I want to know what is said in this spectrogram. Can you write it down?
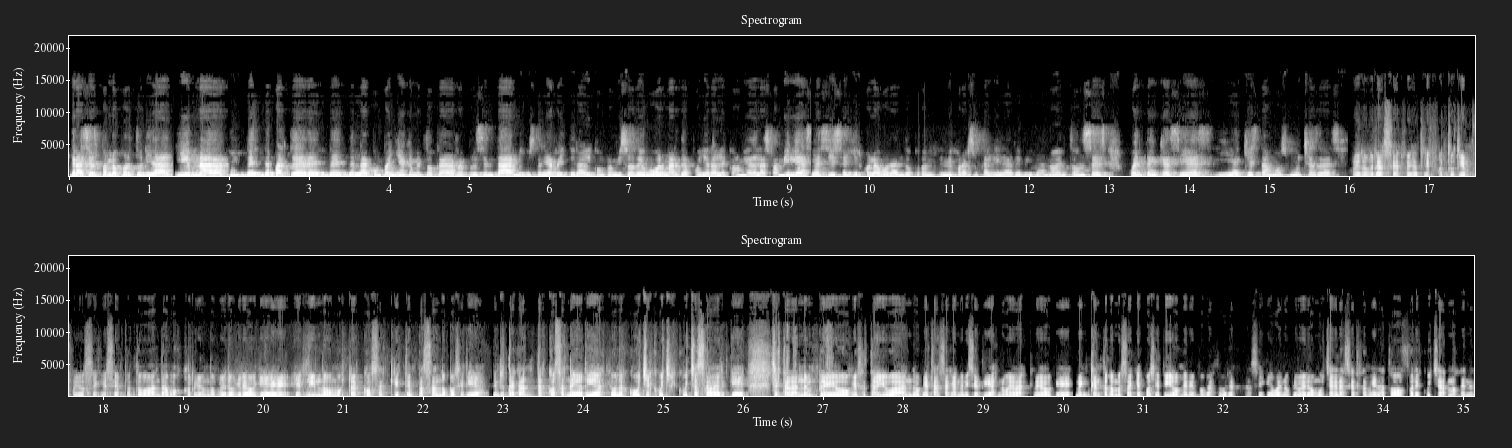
gracias por la oportunidad. Y nada, de, parte de, la compañía que me toca representar, me gustaría reiterar el compromiso de Walmart de apoyar a la economía de las familias y así seguir colaborando con mejorar su calidad de vida, ¿no? Entonces, cuenten que así es y aquí estamos. Muchas gracias. Bueno, gracias Beatriz por tu tiempo. Yo sé que siempre todos andamos corriendo, pero creo que es lindo mostrar cosas que estén pasando positivas. Entre tantas cosas negativas que uno escucha, escucha, escucha, saber que se está dando empleo, que se está ayudando, que están sacando iniciativas nuevas, creo que me encantan los mensajes positivos en épocas duras. Así que bueno, primero muchas gracias también a todos por escucharnos en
